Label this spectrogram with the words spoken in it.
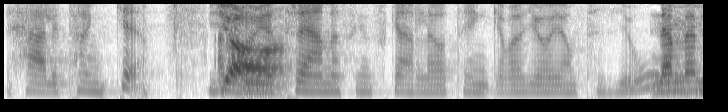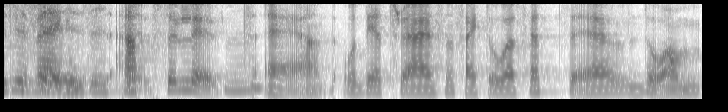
härlig tanke. Att ja. börja träna sin skalle och tänka, vad gör jag om tio år? Nej men Hur precis, absolut. Mm. Eh, och det tror jag är som sagt oavsett eh, då om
